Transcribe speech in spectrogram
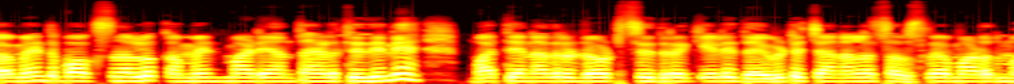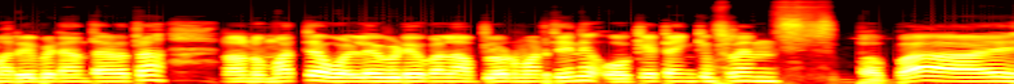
ಕಮೆಂಟ್ ಬಾಕ್ಸ್ನಲ್ಲೂ ಕಮೆಂಟ್ ಮಾಡಿ ಅಂತ ಹೇಳ್ತಿದ್ದೀನಿ. ಮತ್ತೇನಾದರೂ ಡೌಟ್ಸ್ ಇದ್ದರೆ ಕೇಳಿ. ದಯವಿಟ್ಟು ಚಾನಲ್ನ ಸಬ್ಸ್ಕ್ರೈಬ್ ಮಾಡೋದು ಮರಿಬೇಡಿ ಅಂತ ಹೇಳ್ತಾ. ನಾನು ಮತ್ತೆ ಒಳ್ಳೆ ವೀಡಿಯೋಗಳನ್ನ ಅಪ್ಲೋಡ್ ಮಾಡ್ತೀನಿ. Okay thank you friends bye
